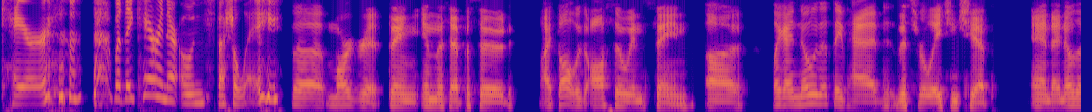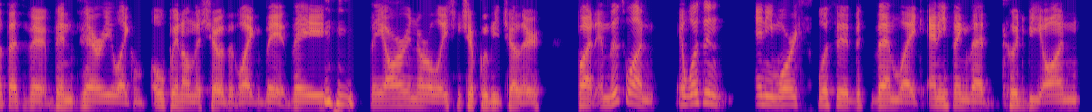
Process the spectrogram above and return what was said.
care, but they care in their own special way. The Margaret thing in this episode I thought was also insane. Uh like I know that they've had this relationship and I know that that's ve- been very like open on the show that like they they mm-hmm. they are in a relationship with each other. But in this one, it wasn't any more explicit than like anything that could be on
